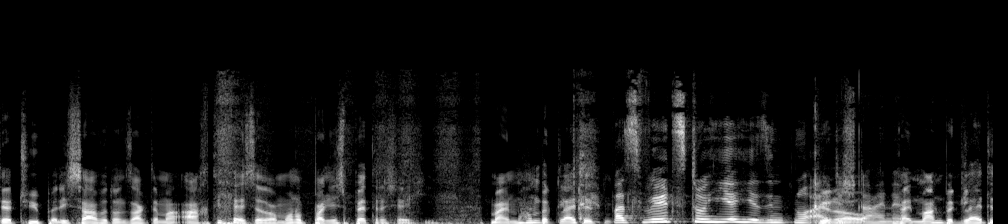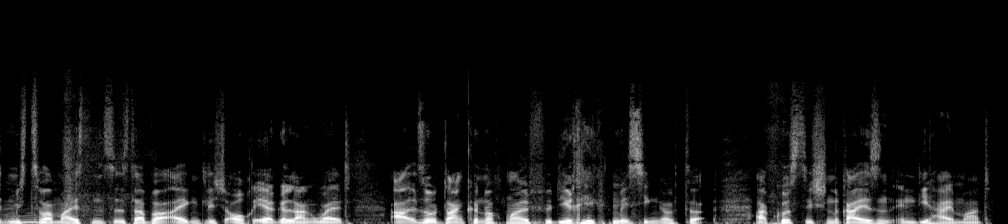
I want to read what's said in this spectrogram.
der Typ Elisabeth und sagt immer, ach, die Feste, Romano Palles Petresechi. Mein Mann begleitet... Was willst du hier? Hier sind nur genau, alte Steine. Mein Mann begleitet mhm. mich zwar meistens, ist aber eigentlich auch eher gelangweilt. Also danke nochmal für die regelmäßigen akustischen Reisen in die Heimat.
